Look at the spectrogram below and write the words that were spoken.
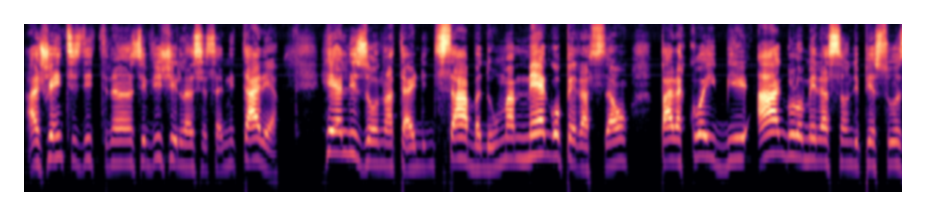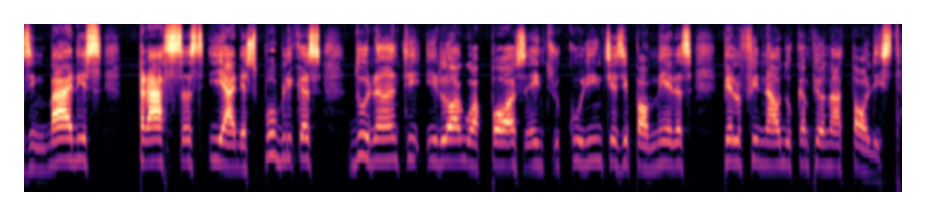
agentes de trânsito e vigilância sanitária realizou na tarde de sábado uma mega operação para coibir a aglomeração de pessoas em bares, praças e áreas públicas durante e logo após entre o Corinthians e Palmeiras pelo final do Campeonato Paulista.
